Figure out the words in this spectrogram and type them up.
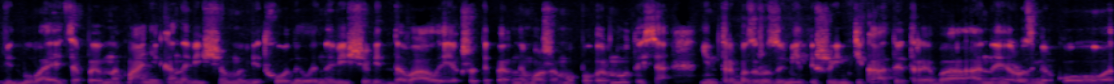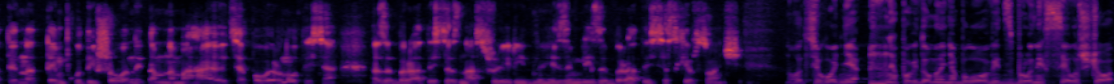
відбувається певна паніка. Навіщо ми відходили? Навіщо віддавали? Якщо тепер не можемо повернутися, їм треба зрозуміти, що їм тікати треба, а не розмірковувати над тим, куди що вони там намагаються повернутися, а забиратися з нашої рідної землі, забиратися з Херсонщини. Ну от сьогодні повідомлення було від збройних сил, що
